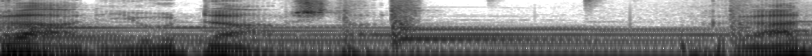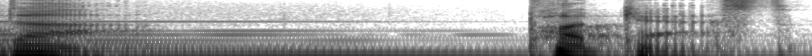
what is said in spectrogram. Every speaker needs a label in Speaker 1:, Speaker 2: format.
Speaker 1: Radio Darmstadt. Radar. Podcast.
